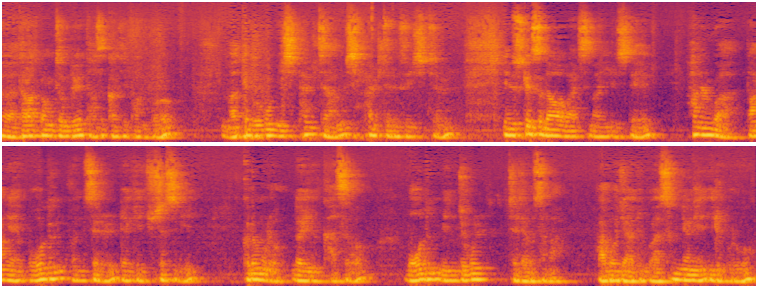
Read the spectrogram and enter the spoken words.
어, 다락방 전도의 다섯 가지 방법. 마태복음 28장 18절에서 20절. 예수께서 나와 말씀하여 이르시되 하늘과 땅의 모든 권세를 내게 주셨으니 그러므로 너희는 가서 모든 민족을 제자로 삼아 아버지 아들과 성령의 이름으로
